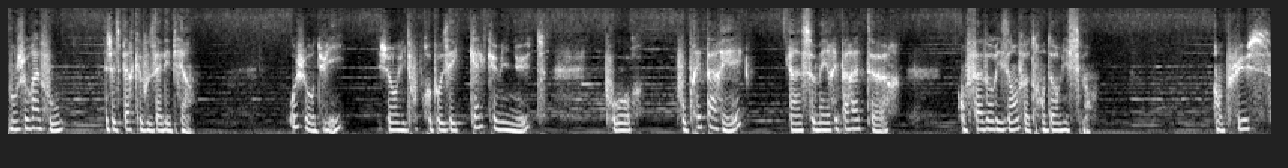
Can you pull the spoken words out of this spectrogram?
Bonjour à vous, j'espère que vous allez bien. Aujourd'hui, j'ai envie de vous proposer quelques minutes pour vous préparer à un sommeil réparateur en favorisant votre endormissement. En plus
